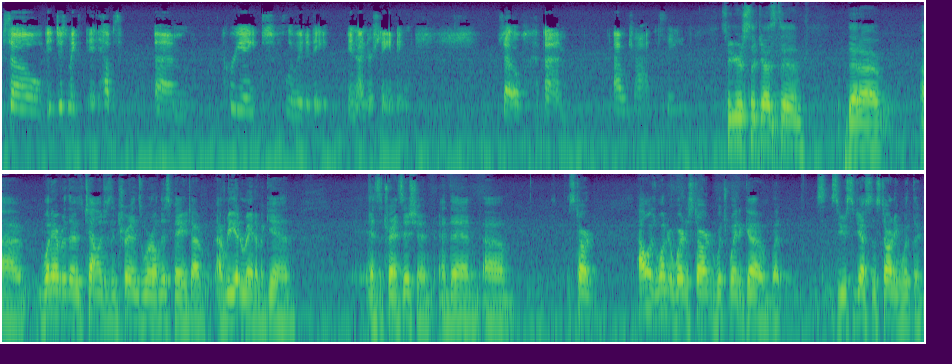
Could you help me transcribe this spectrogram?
So it just makes it helps um, create fluidity in understanding. So um, I would try and see. So you're suggesting that uh, uh, whatever those challenges and trends were on this page, I, I reiterate them again as a transition, and then um, start. I always wonder where to start and which way to go, but so you're suggesting starting with the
